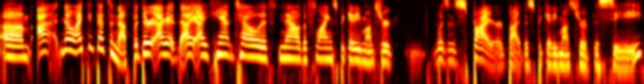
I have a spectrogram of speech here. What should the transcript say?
um, I, no, I think that's enough. But there, I, I, I can't tell if now the flying spaghetti monster was inspired by the spaghetti monster of the sea,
